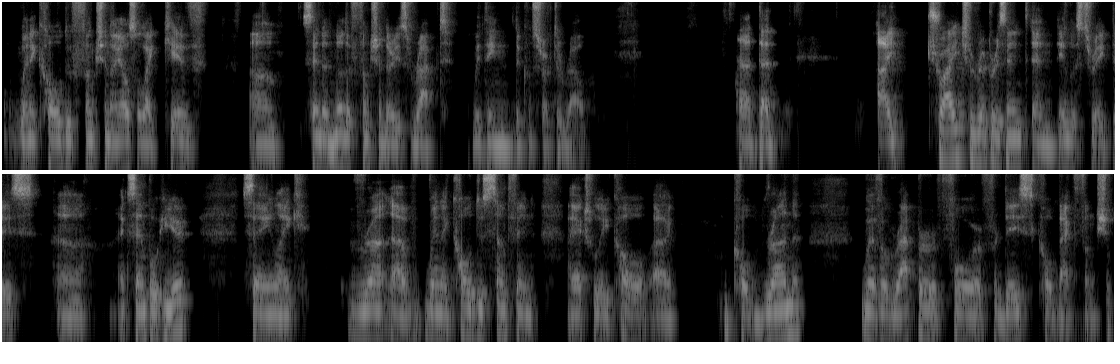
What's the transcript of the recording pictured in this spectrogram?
when I call do function, I also like give, um, send another function that is wrapped within the constructor realm. Uh, that I try to represent and illustrate this uh, example here, saying like, run, uh, when I call do something, I actually call uh, call run with a wrapper for for this callback function.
